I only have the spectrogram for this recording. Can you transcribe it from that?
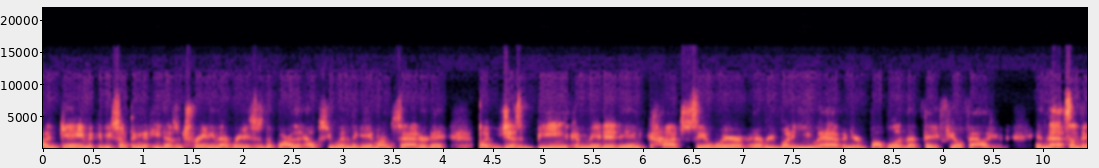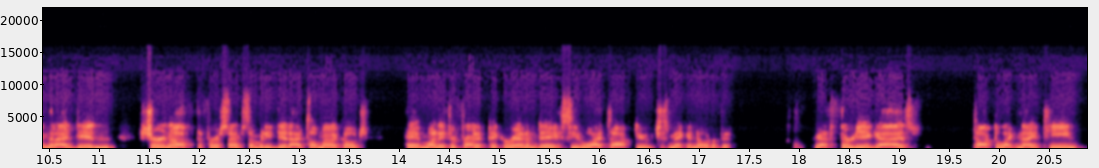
a game. It could be something that he does in training that raises the bar that helps you win the game on Saturday. But just being committed and consciously aware of everybody you have in your bubble and that they feel valued. And that's something that I did. And sure enough, the first time somebody did, I told my coach, hey, Monday through Friday, pick a random day, see who I talk to, just make a note of it. I got 38 guys, talked to like 19.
